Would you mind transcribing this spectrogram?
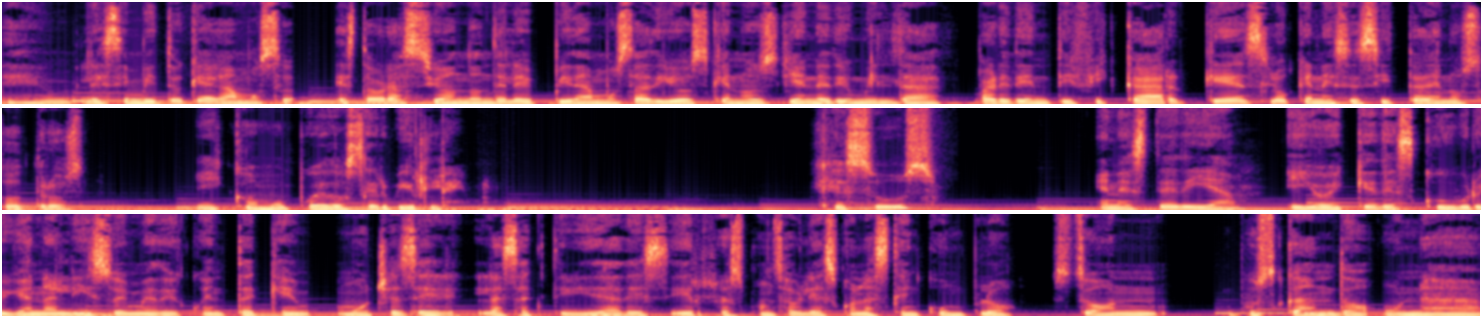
Eh, les invito a que hagamos esta oración donde le pidamos a Dios que nos llene de humildad para identificar qué es lo que necesita de nosotros y cómo puedo servirle. Jesús, en este día y hoy que descubro y analizo y me doy cuenta que muchas de las actividades y responsabilidades con las que cumplo son buscando una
